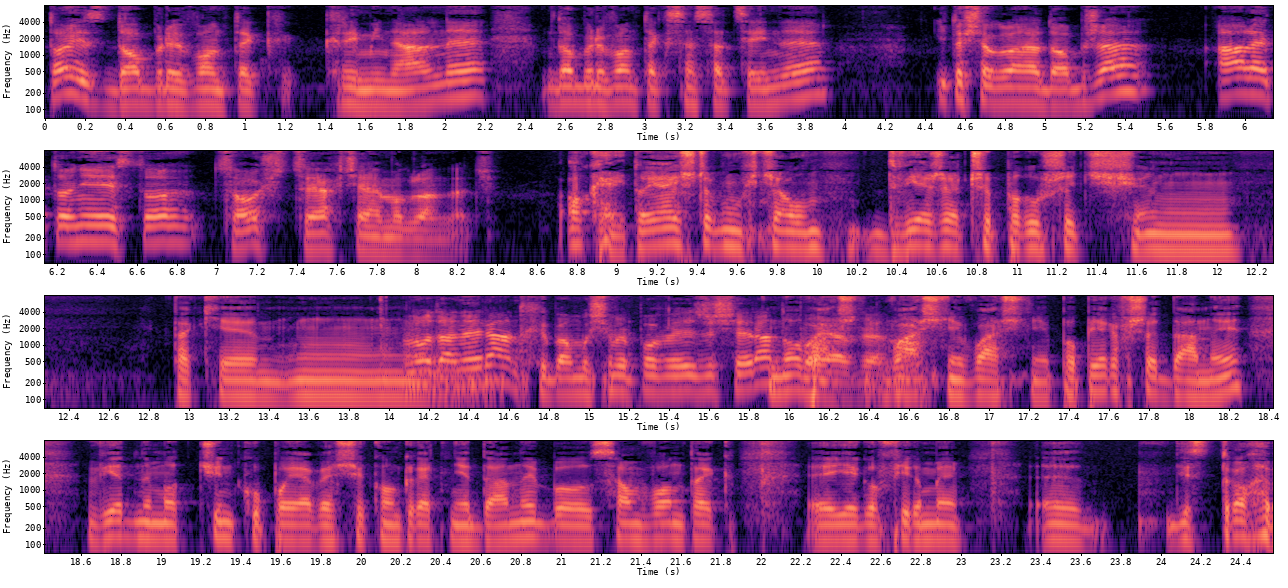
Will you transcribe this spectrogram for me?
to jest dobry wątek kryminalny, dobry wątek sensacyjny i to się ogląda dobrze, ale to nie jest to coś, co ja chciałem oglądać. Okej, okay, to ja jeszcze bym chciał dwie rzeczy poruszyć. Yy takie... Mm, no dany Rand chyba, musimy powiedzieć, że się Rand no pojawia. Właśnie, no właśnie, właśnie. Po pierwsze Dany. W jednym odcinku pojawia się konkretnie Dany, bo sam wątek e, jego firmy e, jest trochę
